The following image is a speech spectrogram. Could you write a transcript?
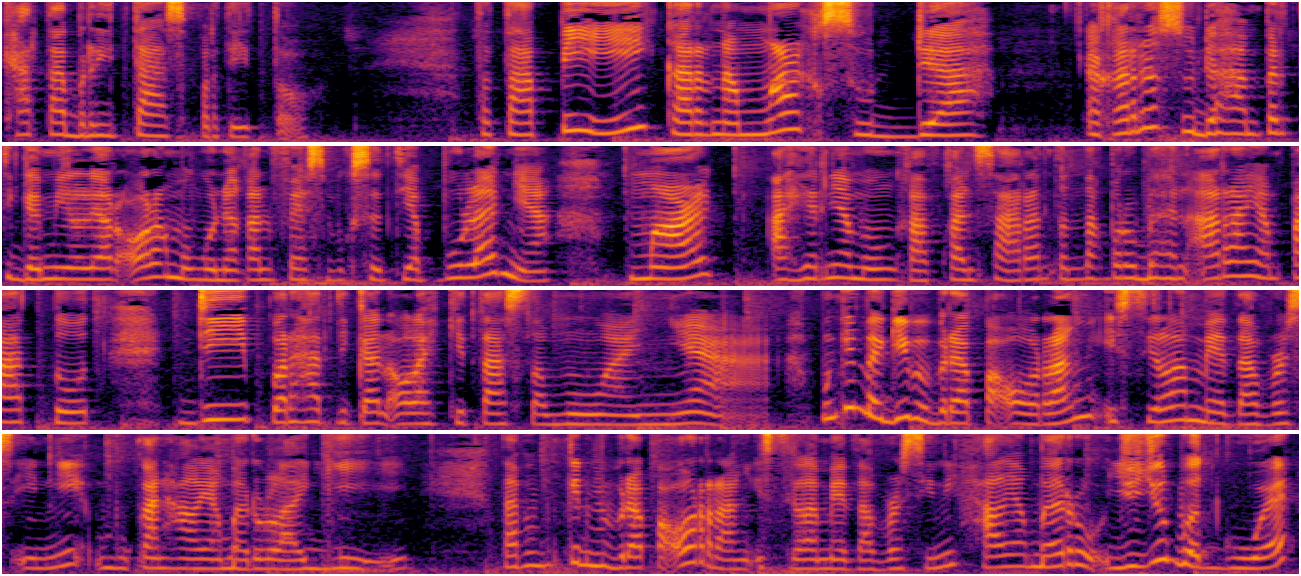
kata berita seperti itu. Tetapi karena Mark sudah Nah, karena sudah hampir 3 miliar orang menggunakan Facebook setiap bulannya, Mark akhirnya mengungkapkan saran tentang perubahan arah yang patut diperhatikan oleh kita semuanya. Mungkin bagi beberapa orang istilah metaverse ini bukan hal yang baru lagi. Tapi mungkin beberapa orang istilah metaverse ini hal yang baru. Jujur buat gue,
